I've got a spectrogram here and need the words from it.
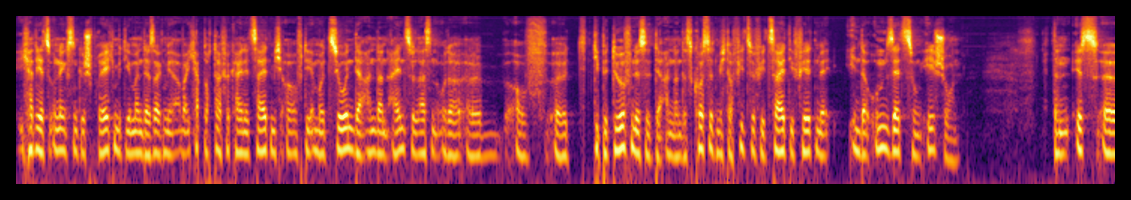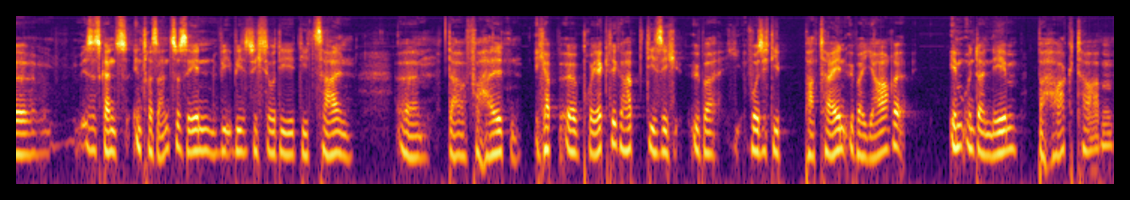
Ich hatte jetzt unlängst ein Gespräch mit jemandem, der sagt mir, aber ich habe doch dafür keine Zeit, mich auf die Emotionen der anderen einzulassen oder äh, auf äh, die Bedürfnisse der anderen. Das kostet mich doch viel zu viel Zeit, die fehlt mir in der Umsetzung eh schon. Dann ist, äh, ist es ganz interessant zu sehen, wie, wie sich so die, die Zahlen äh, da verhalten. Ich habe äh, Projekte gehabt, die sich über, wo sich die Parteien über Jahre im Unternehmen behagt haben,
